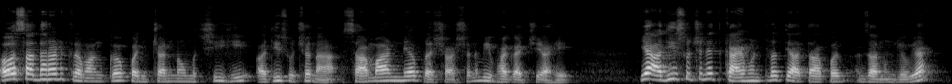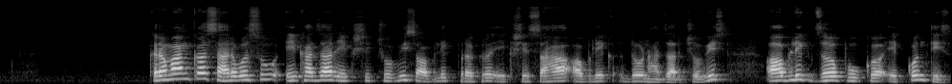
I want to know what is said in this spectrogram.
असाधारण क्रमांक पंच्याण्णवची ही अधिसूचना सामान्य प्रशासन विभागाची आहे. या अधिसूचनेत काय म्हटलं ते आता आपण जाणून घेऊया. क्रमांक सार्वसू एक हजार एकशे चोवीस ऑब्लिक प्रक्र एकशे सहा ऑब्लिक दोन हजार चोवीस ऑब्लिक ज पुक एकोणतीस.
